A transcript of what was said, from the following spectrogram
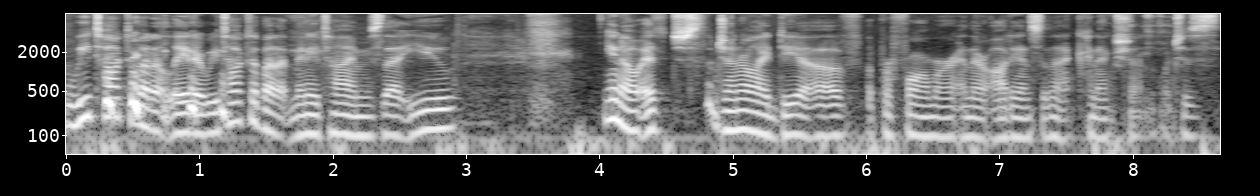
we talked about it later. We talked about it many times that you you know, it's just the general idea of a performer and their audience and that connection, which is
